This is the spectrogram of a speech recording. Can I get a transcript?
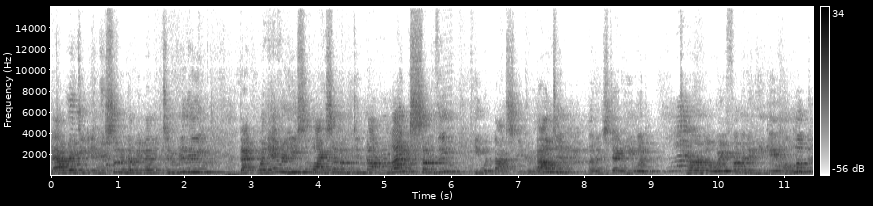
narrated in the Sunan of Imam Tirmidhi that whenever he ﷺ did not like something, he would not speak about it, but instead he would turn away from it and he gave a look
